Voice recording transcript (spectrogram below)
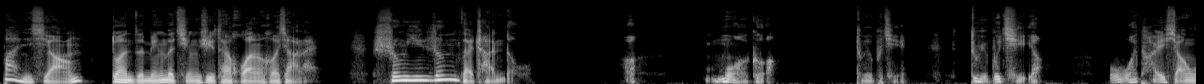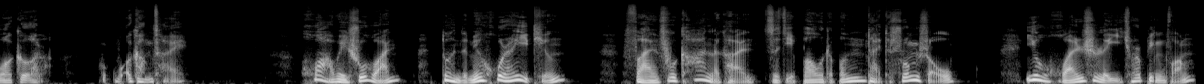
半晌，段子明的情绪才缓和下来，声音仍在颤抖：“啊，莫哥，对不起，对不起呀。”我太想我哥了，我刚才……话未说完，段子明忽然一停，反复看了看自己包着绷带的双手，又环视了一圈病房，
